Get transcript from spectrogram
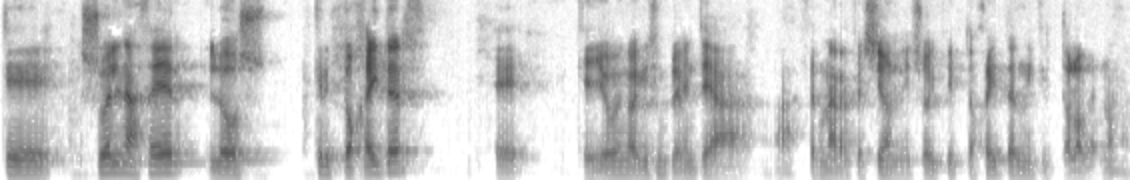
que suelen hacer los crypto haters, eh, que yo vengo aquí simplemente a, hacer una reflexión, ni soy crypto hater ni crypto lover, ¿no?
